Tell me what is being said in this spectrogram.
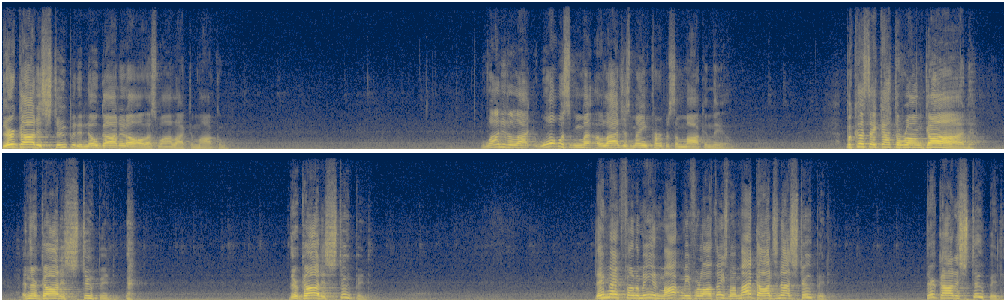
Their God is stupid and no God at all. That's why I like to mock them. Why did Elijah, what was Elijah's main purpose of mocking them? Because they got the wrong God, and their God is stupid. their God is stupid. They make fun of me and mock me for a lot of things, but my God's not stupid. Their God is stupid.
